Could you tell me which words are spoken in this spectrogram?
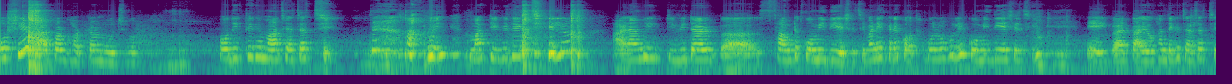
বসিয়ে তারপর ঘরটার মুছবো। ওদিক থেকে মাছ চেঁচাচ্ছে আমি, মা টিভি দেখছিল আর আমি টিভিটার সাউন্ডটা কমিয়ে দিয়ে এসেছি। মানে এখানে কথা বলব বলে কমিয়ে দিয়ে এসেছি। এইবার তাই ওখান থেকে চেঁচাচ্ছে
